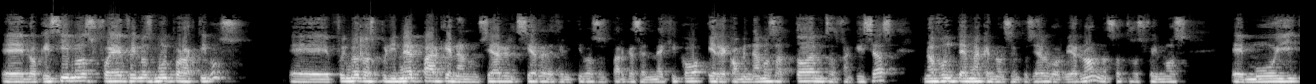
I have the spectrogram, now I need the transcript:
eh, lo que hicimos fue, fuimos muy proactivos. Eh, fuimos los primer parque en anunciar el cierre definitivo de sus parques en México y recomendamos a todas nuestras franquicias. No fue un tema que nos impusiera el gobierno, nosotros fuimos muy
